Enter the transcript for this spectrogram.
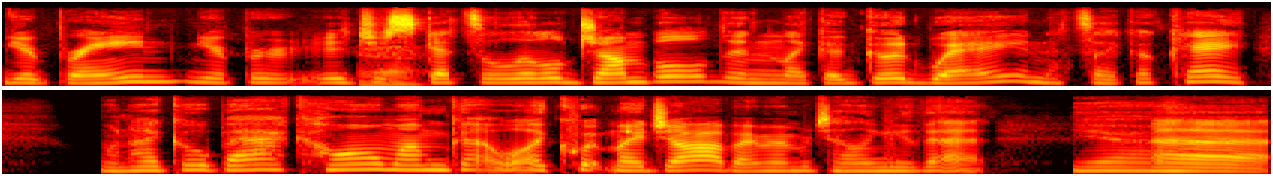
Your brain, your it just gets a little jumbled in like a good way, and it's like okay, when I go back home, I'm go- well. I quit my job. I remember telling you that yeah,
